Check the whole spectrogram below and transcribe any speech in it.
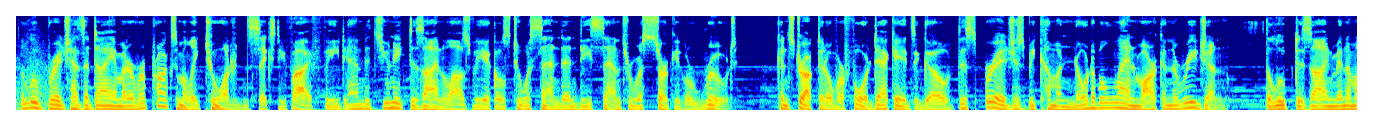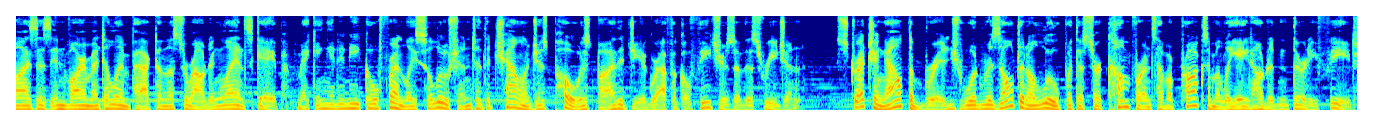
The loop bridge has a diameter of approximately 265 feet, and its unique design allows vehicles to ascend and descend through a circular route. Constructed over four decades ago, this bridge has become a notable landmark in the region. The loop design minimizes environmental impact on the surrounding landscape, making it an eco-friendly solution to the challenges posed by the geographical features of this region. Stretching out the bridge would result in a loop with a circumference of approximately 830 feet.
